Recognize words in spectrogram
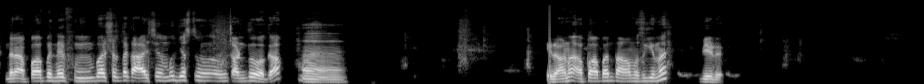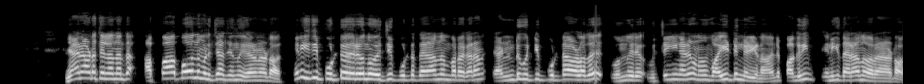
അന്നേരം അപ്പാപ്പന്റെ മുൻവശത്തെ കാഴ്ച നമുക്ക് ജസ്റ്റ് കണ്ടു നോക്കാം ആ, ആ. ഇതാണ് അപ്പാപ്പൻ താമസിക്കുന്ന വീട്. ഞാൻ അവിടെ ചെല്ലുന്നിട്ട് അപ്പാപ്പോ എന്ന് വിളിച്ചാൽ ചെന്ന് കയറണം കേട്ടോ. എനിക്ക് ഇച്ചിരി പുട്ട് തരുമെന്ന് വെച്ച് പുട്ട് തരാമെന്നും പറയാം കാരണം രണ്ട് കുറ്റി പുട്ട ഉള്ളത്. ഒന്ന് ഉച്ചയ്ക്കും കഴിയണം ഒന്ന് വൈകിട്ടും കഴിയണം. അതിന്റെ പകുതി എനിക്ക് തരാമെന്ന് പറയണം കേട്ടോ.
